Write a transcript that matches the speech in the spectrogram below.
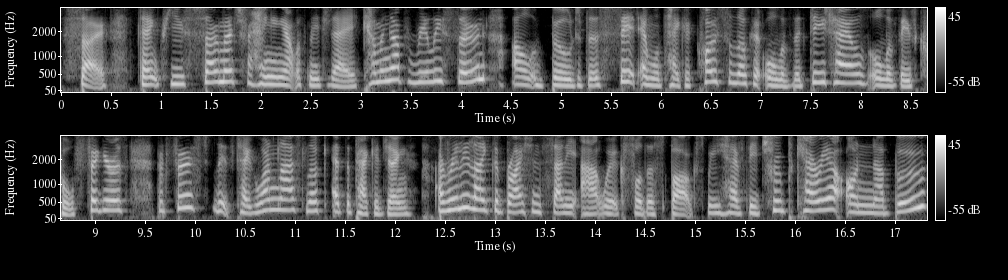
So, thank you so much for hanging out with me today. Coming up really soon, I'll build this set and we'll take a closer look at all of the details, all of these cool figures. But first, let's take one last look at the packaging. I really like the bright and sunny artwork for this box. We have the troop carrier on Naboo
